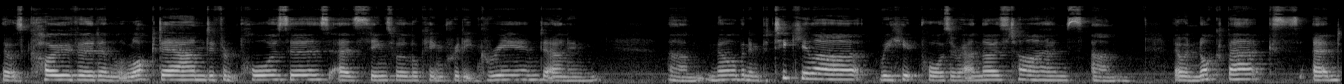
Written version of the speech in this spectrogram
there was COVID and lockdown, different pauses as things were looking pretty grim down in um, Melbourne in particular. We hit pause around those times. Um, there were knockbacks, and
